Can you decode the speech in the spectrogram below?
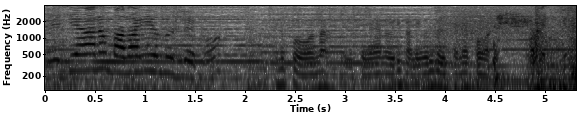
ദേശീയഗാനം പതാകയൊന്നും ഇല്ലേ ഇപ്പോ പോകുന്ന ഞാൻ ഒരു കളി കൂടി കളിച്ചാലേ പോവാം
